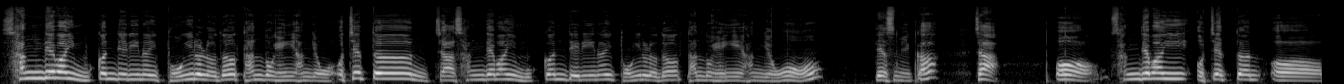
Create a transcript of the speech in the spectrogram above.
상대방이 무건대리인의 동의를 얻어 단독행위 한 경우 어쨌든 자 상대방이 무건대리인의 동의를 얻어 단독행위 한 경우 됐습니까? 자 어, 상대방이 어쨌든 어,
